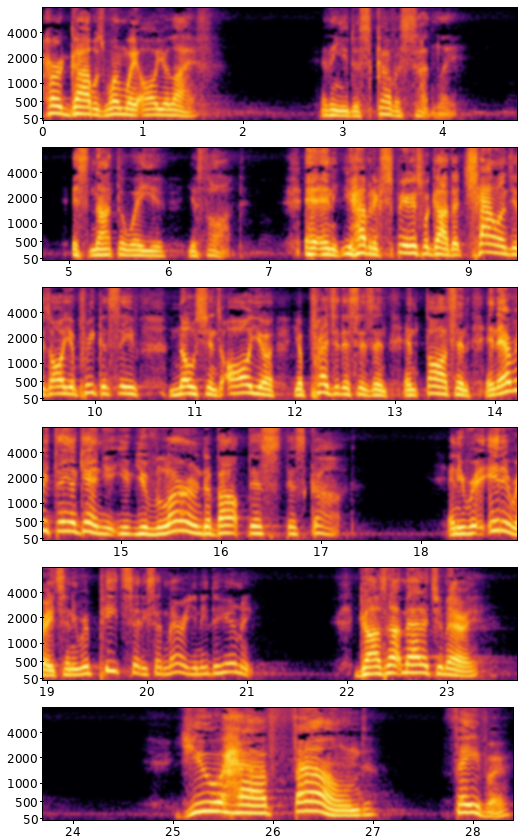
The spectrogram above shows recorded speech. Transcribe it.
heard God was one way all your life, and then you discover suddenly it's not the way you, you thought. And, and, you have an experience with God that challenges all your preconceived notions, all your, your prejudices and, and thoughts, and, and everything again you, you, you've learned about this, this God. And he reiterates and he repeats it. He said, Mary, you need to hear me. God's not mad at you, Mary. You have found favor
